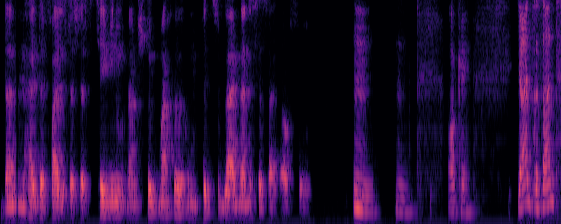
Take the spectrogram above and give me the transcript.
dann halt der Fall ist, dass ich das zehn Minuten am Stück mache, um fit zu bleiben, dann ist das halt auch so. Hm. Okay. Ja, interessant.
